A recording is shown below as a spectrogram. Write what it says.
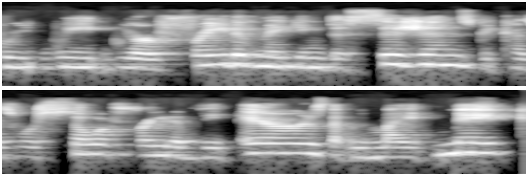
we, we, we're afraid of making decisions because we're so afraid of the errors that we might make,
